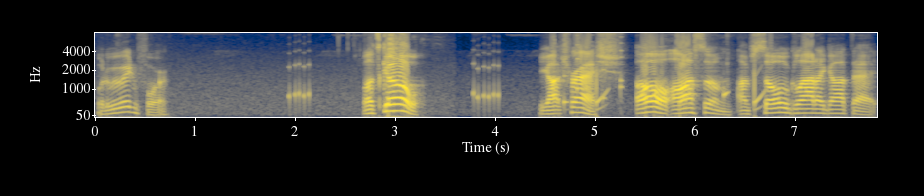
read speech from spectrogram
What are we waiting for? Let's go! You got trash. Oh, awesome. I'm so glad I got that.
